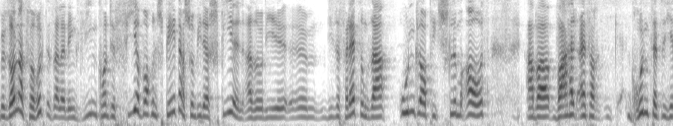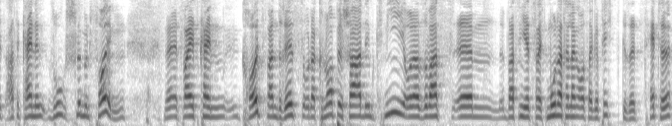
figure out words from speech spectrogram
Besonders verrückt ist allerdings, Lean konnte vier Wochen später schon wieder spielen. Also die, ähm, diese Verletzung sah unglaublich schlimm aus, aber war halt einfach grundsätzlich jetzt, hatte keine so schlimmen Folgen. Ne, es war jetzt kein Kreuzbandriss oder Knorpelschaden im Knie oder sowas, ähm, was ihn jetzt vielleicht monatelang außer Gefecht gesetzt hätte.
